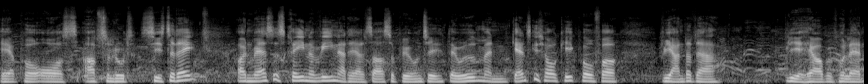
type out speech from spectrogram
her på årets absolut sidste dag. Og en masse skrin og vin er det altså også blevet til derude, men ganske sjov at kigge på for vi andre, der bliver heroppe på land.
